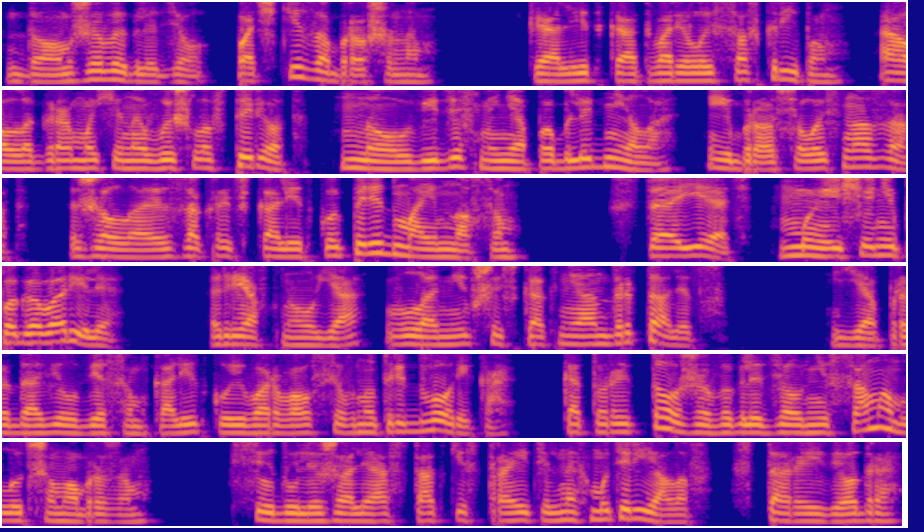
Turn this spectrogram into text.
Дом же выглядел почти заброшенным. Калитка отворилась со скрипом. Алла Громыхина вышла вперед, но, увидев меня, побледнела и бросилась назад, желая закрыть калитку перед моим носом. «Стоять! Мы еще не поговорили!» — рявкнул я, вломившись как неандерталец. Я продавил весом калитку и ворвался внутрь дворика, который тоже выглядел не самым лучшим образом. Всюду лежали остатки строительных материалов, старые ведра,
